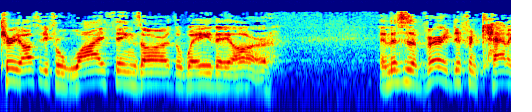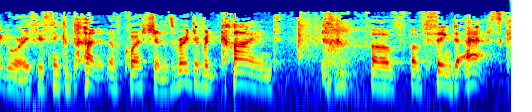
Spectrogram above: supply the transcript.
curiosity for why things are the way they are. And this is a very different category, if you think about it, of question. It's a very different kind of, of thing to ask.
